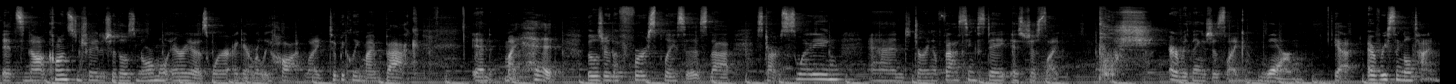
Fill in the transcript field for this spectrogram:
It's not concentrated to those normal areas where I get really hot, like typically my back and my head. Those are the first places that start sweating. And during a fasting state, it's just like, whoosh, everything is just like warm. Yeah, every single time.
